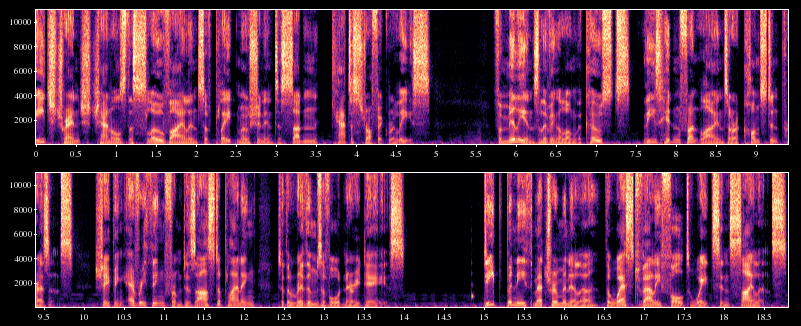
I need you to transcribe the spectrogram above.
Each trench channels the slow violence of plate motion into sudden, catastrophic release. For millions living along the coasts, these hidden front lines are a constant presence, shaping everything from disaster planning to the rhythms of ordinary days. Deep beneath Metro Manila, the West Valley Fault waits in silence.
